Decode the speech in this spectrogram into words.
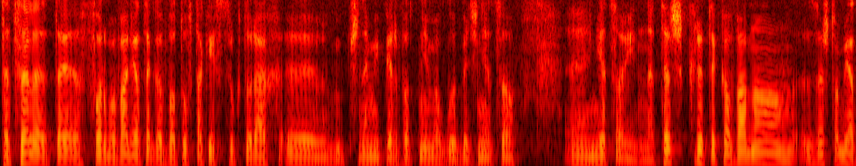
te- cele te formowania tego WOT-u w takich strukturach y, przynajmniej pierwotnie mogły być nieco, y, nieco inne. Też krytykowano, zresztą ja,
